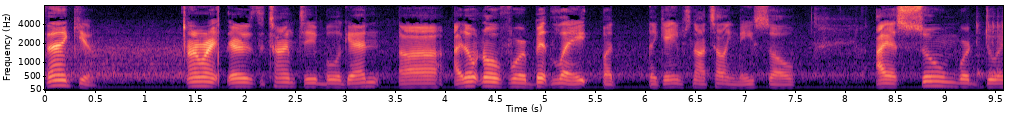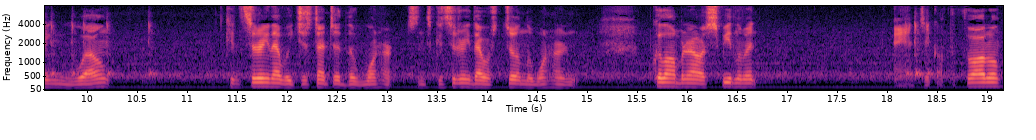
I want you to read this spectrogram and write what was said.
Thank you. Alright, there's the timetable again. Uh, I don't know if we're a bit late, but the game's not telling me, so... I assume we're doing well considering that we just entered the 100, since considering that we're still in the 100, kilometer hour speed limit. And take off the throttle.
